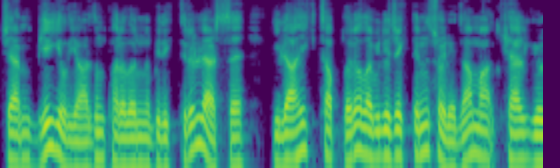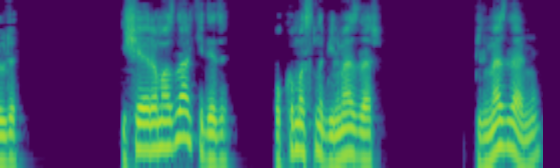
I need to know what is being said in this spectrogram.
Cem bir yıl yardım paralarını biriktirirlerse ilahi kitapları alabileceklerini söyledi ama Kel güldü. İşe yaramazlar ki dedi. Okumasını bilmezler. Bilmezler mi?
